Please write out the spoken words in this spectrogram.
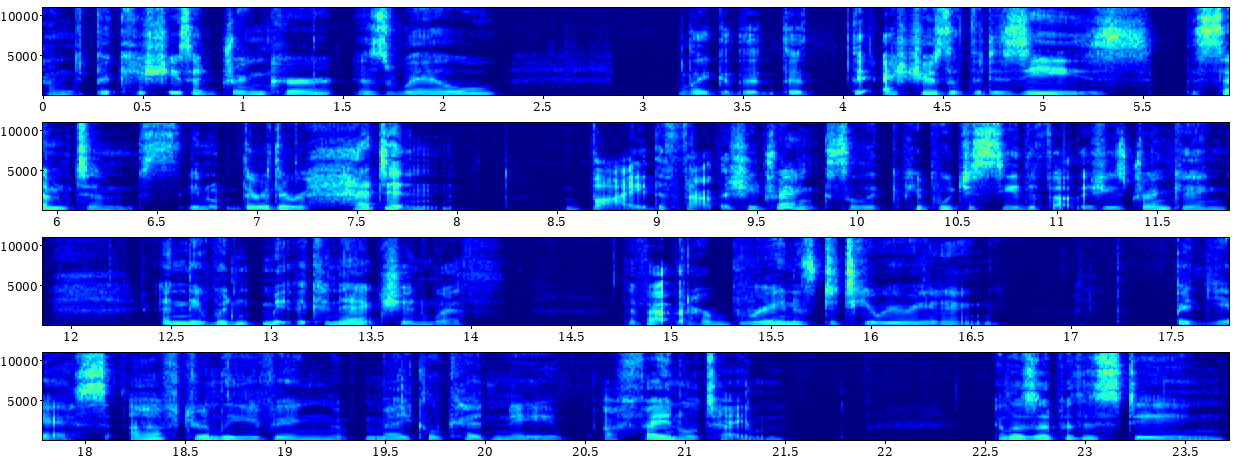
and because she's a drinker as well, like the, the, the issues of the disease, the symptoms, you know, they're they're hidden by the fact that she drinks. So like people just see the fact that she's drinking and they wouldn't make the connection with the fact that her brain is deteriorating. But yes, after leaving Michael Kidney a final time, Elizabeth is staying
